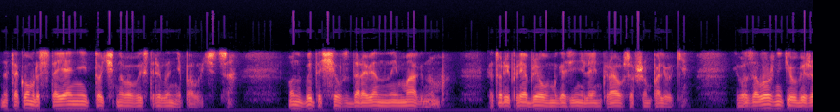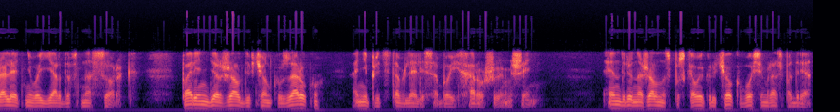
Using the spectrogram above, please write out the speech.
На таком расстоянии точного выстрела не получится. Он вытащил здоровенный магнум, который приобрел в магазине Лейнкрауса в Шампалюке. Его заложники убежали от него ярдов на сорок. Парень держал девчонку за руку. Они представляли собой хорошую мишень. Эндрю нажал на спусковой крючок восемь раз подряд.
